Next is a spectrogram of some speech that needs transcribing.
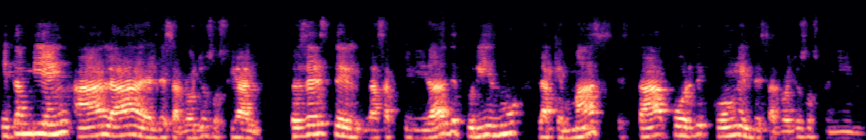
y también al desarrollo social. Entonces, es de las actividades de turismo la que más está acorde con el desarrollo sostenible.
